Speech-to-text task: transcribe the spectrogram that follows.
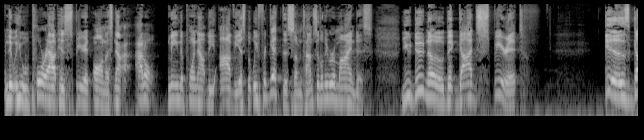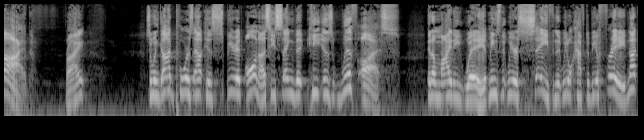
And that He will pour out His Spirit on us. Now, I don't mean to point out the obvious, but we forget this sometimes, so let me remind us. You do know that God's Spirit is God, right? So when God pours out His Spirit on us, He's saying that He is with us in a mighty way. It means that we are safe and that we don't have to be afraid. Not,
